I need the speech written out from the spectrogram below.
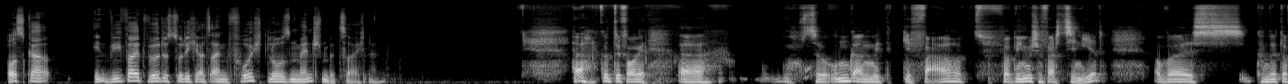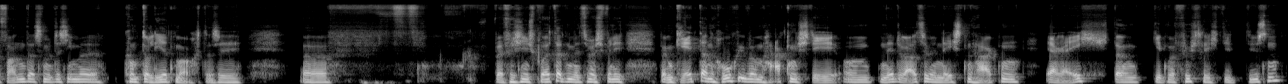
Oskar, Inwieweit würdest du dich als einen furchtlosen Menschen bezeichnen? Ja, gute Frage. Äh, so Umgang mit Gefahr hat, mich immer schon fasziniert, aber es kommt halt darauf an, dass man das immer kontrolliert macht. Also ich, äh, bei verschiedenen Sportarten, wenn zum Beispiel ich beim Klettern hoch über dem Haken stehe und nicht weiß, ob ich den nächsten Haken erreiche, dann geht mir fürchterlich die Düsen.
